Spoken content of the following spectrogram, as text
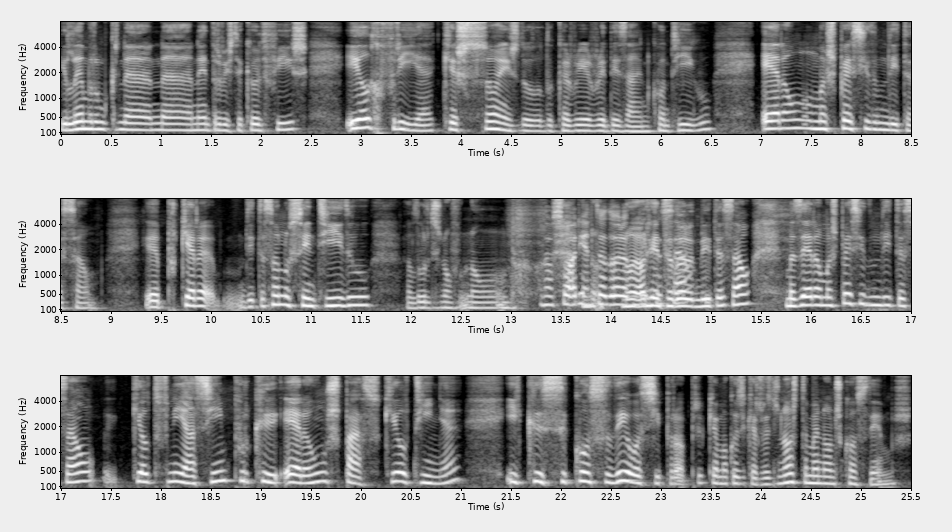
e lembro-me que na, na, na, entrevista que eu lhe fiz, ele referia que as sessões do, do Career Redesign contigo eram uma espécie de meditação, é, porque era meditação no sentido, a Lourdes não... Não, não sou orientadora, não, não é orientadora de meditação, mas era uma espécie de meditação que ele definia assim porque era um espaço que ele tinha e que se concedeu a si próprio, que é uma coisa que às vezes nós também não nos concedemos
